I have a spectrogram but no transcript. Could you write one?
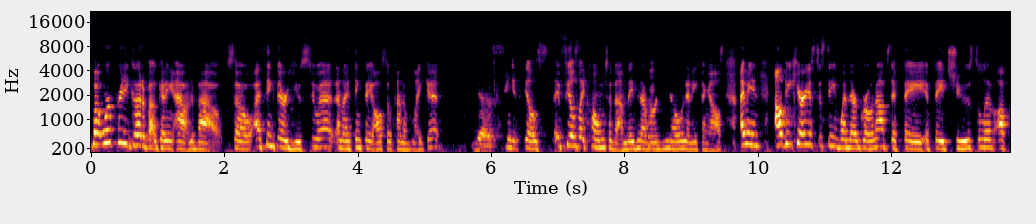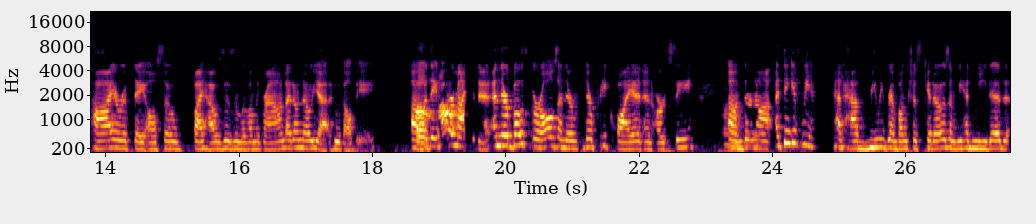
But we're pretty good about getting out and about. So I think they're used to it. And I think they also kind of like it. Yes, I think it feels it feels like home to them. They've never known anything else. I mean, I'll be curious to see when they're grown ups if they if they choose to live up high or if they also buy houses and live on the ground. I don't know yet who they'll be. Uh, but they've never minded it, and they're both girls, and they're they're pretty quiet and artsy. Um, they're not. I think if we had had really rambunctious kiddos and we had needed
